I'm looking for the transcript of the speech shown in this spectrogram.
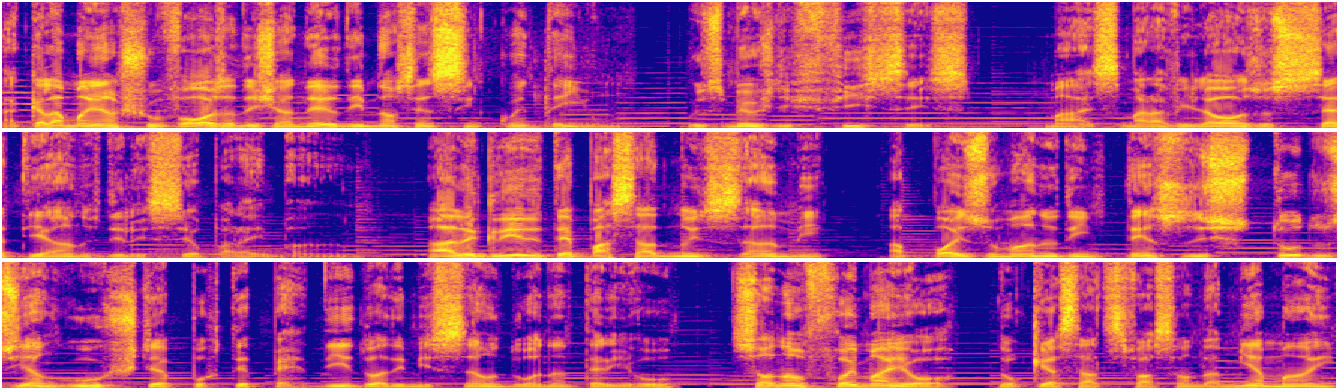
naquela manhã chuvosa de janeiro de 1951 os meus difíceis, mas maravilhosos sete anos de liceu paraibano. A alegria de ter passado no exame, após um ano de intensos estudos e angústia por ter perdido a admissão do ano anterior, só não foi maior do que a satisfação da minha mãe,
